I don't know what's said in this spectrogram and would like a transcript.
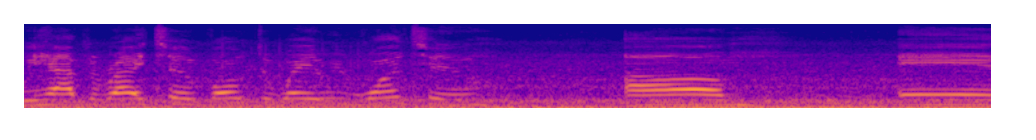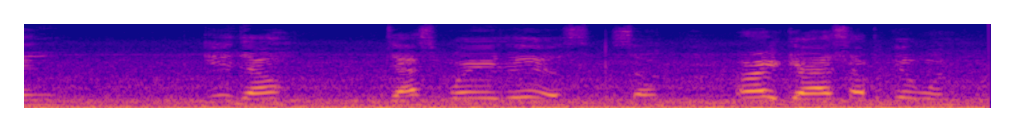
we have the right to vote the way we want to. Um, and you know, that's where it is. So, all right, guys, have a good one.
